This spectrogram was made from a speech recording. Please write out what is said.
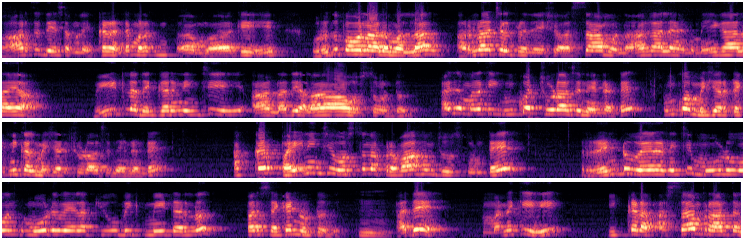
భారతదేశంలో ఎక్కడంటే మనకు మనకి ఋతుపవనాల వల్ల అరుణాచల్ ప్రదేశ్ అస్సాము నాగాలాండ్ మేఘాలయ వీట్ల దగ్గర నుంచి ఆ నది అలా వస్తూ ఉంటుంది. అయితే మనకి ఇంకోటి చూడాల్సింది ఏంటంటే ఇంకో మెజర్ టెక్నికల్ మెజర్ చూడాల్సింది ఏంటంటే అక్కడ పైనుంచి వస్తున్న ప్రవాహం చూసుకుంటే రెండు వేల నుంచి మూడు మూడు వేల క్యూబిక్ మీటర్లు పర్ సెకండ్ ఉంటుంది. అదే మనకి ఇక్కడ అస్సాం ప్రాంతం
